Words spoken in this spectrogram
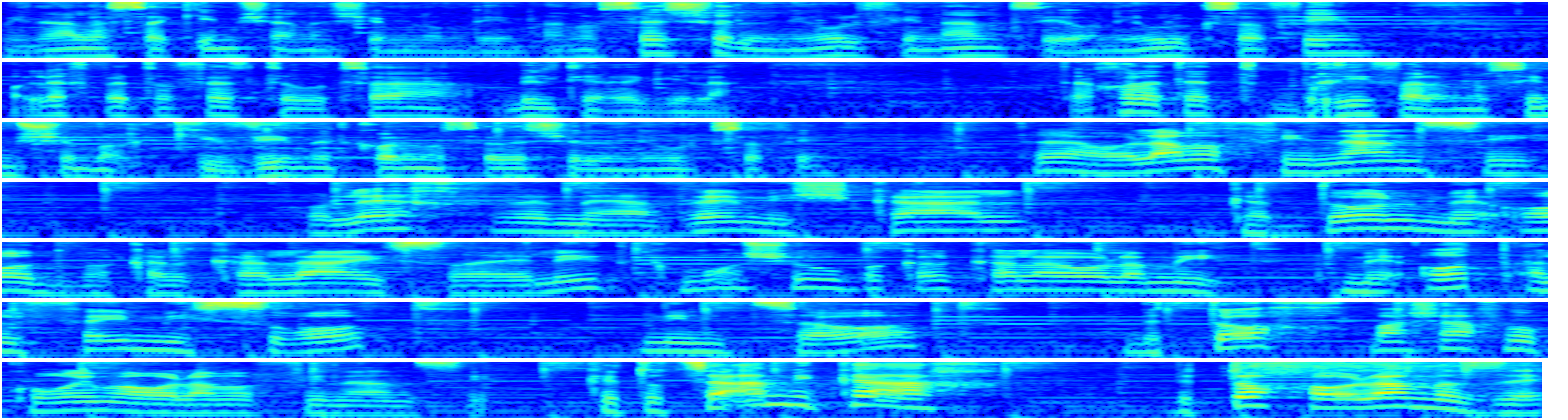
מנהל עסקים שאנשים לומדים, הנושא של ניהול פיננסי או ניהול כספים הולך ותופס תאוצה בלתי רגילה. אתה יכול לתת בריף על הנושאים שמרכיבים את כל הנושא הזה של ניהול כספים? תראה, העולם הפיננסי הולך ומהווה משקל גדול מאוד בכלכלה הישראלית, כמו שהוא בכלכלה העולמית. מאות אלפי משרות נמצאות בתוך מה שאנחנו קוראים העולם הפיננסי. כתוצאה מכך, בתוך העולם הזה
